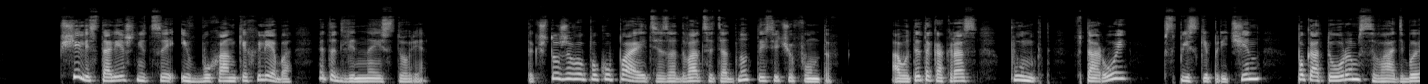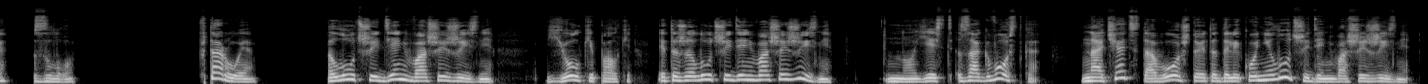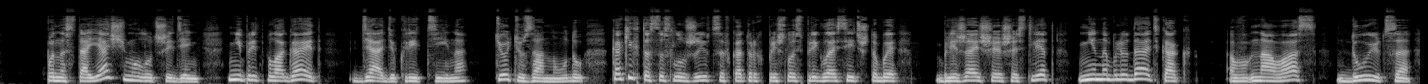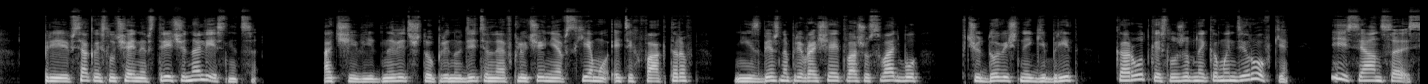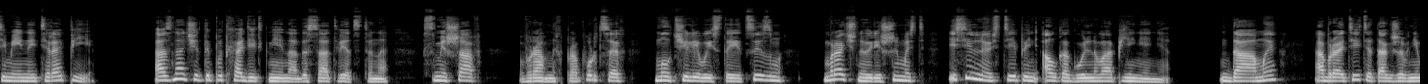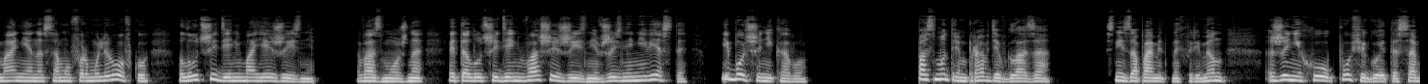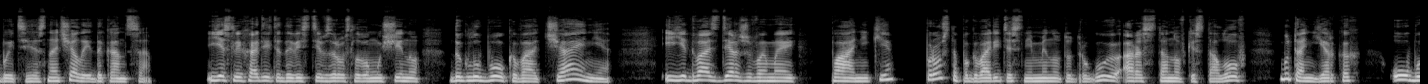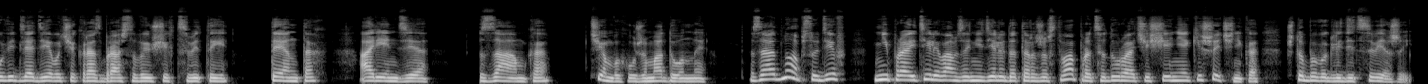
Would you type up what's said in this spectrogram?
В щели столешницы и в буханке хлеба. Это длинная история. Так что же вы покупаете за 21 тысячу фунтов? А вот это как раз пункт второй в списке причин, по которым свадьбы зло. Второе. Лучший день в вашей жизни – Ёлки-палки, это же лучший день вашей жизни. Но есть загвоздка. Начать с того, что это далеко не лучший день в вашей жизни. По-настоящему лучший день не предполагает дядю-кретина, тетю-зануду, каких-то сослуживцев, которых пришлось пригласить, чтобы ближайшие шесть лет не наблюдать, как на вас дуются при всякой случайной встрече на лестнице. Очевидно ведь, что принудительное включение в схему этих факторов неизбежно превращает вашу свадьбу в чудовищный гибрид короткой служебной командировки и сеанса семейной терапии. А значит, и подходить к ней надо соответственно, смешав в равных пропорциях молчаливый стоицизм, мрачную решимость и сильную степень алкогольного опьянения. Дамы, обратите также внимание на саму формулировку «лучший день в моей жизни». Возможно, это лучший день в вашей жизни, в жизни невесты, и больше никого. Посмотрим правде в глаза. С незапамятных времен жениху пофигу это событие с начала и до конца. Если хотите довести взрослого мужчину до глубокого отчаяния и едва сдерживаемой паники, просто поговорите с ним минуту-другую о расстановке столов, бутоньерках, обуви для девочек, разбрасывающих цветы, тентах, аренде замка, чем вы хуже Мадонны, заодно обсудив, не пройти ли вам за неделю до торжества процедуру очищения кишечника, чтобы выглядеть свежей.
